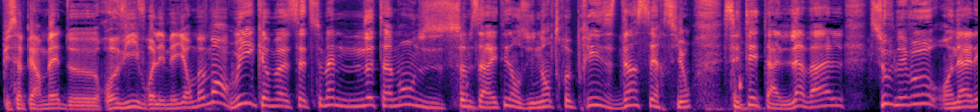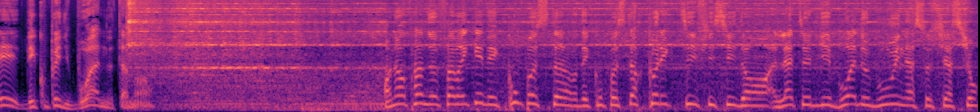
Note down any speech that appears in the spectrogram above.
Puis ça permet de revivre les meilleurs moments. Oui, comme euh, cette semaine notamment, nous sommes arrêtés dans une entreprise d'insertion. C'était à Laval. Souvenez-vous, on est allé découper du bois notamment. On est en train de fabriquer des composteurs, des composteurs collectifs ici dans l'atelier Bois Debout, une association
